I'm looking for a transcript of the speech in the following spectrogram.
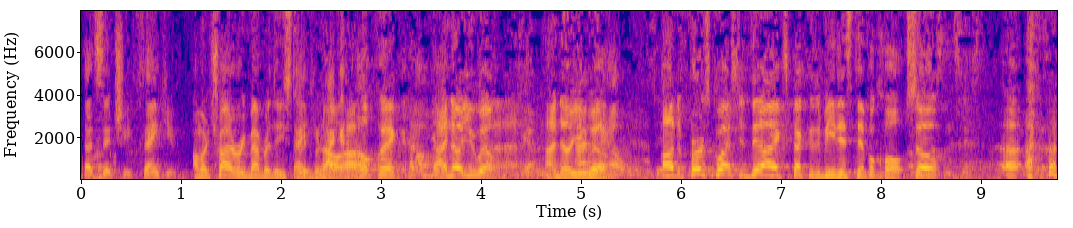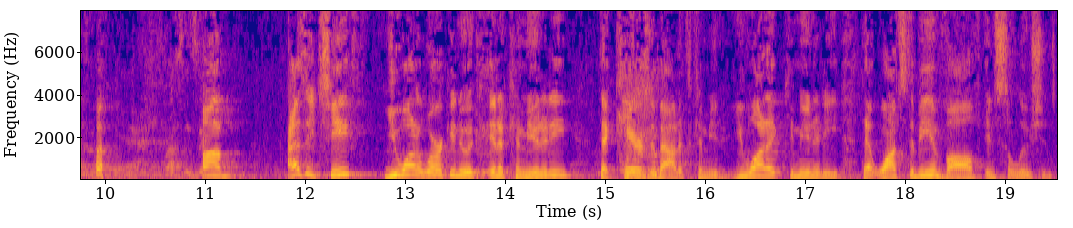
That's it, Chief. Thank you. I'm going to try to remember these three, but I will hopefully I, I, know you will. Yeah. I know you will. Uh, the first question: Did I expect it to be this difficult? So. Uh, Um, as a chief, you want to work into a, in a community that cares about its community. You want a community that wants to be involved in solutions.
